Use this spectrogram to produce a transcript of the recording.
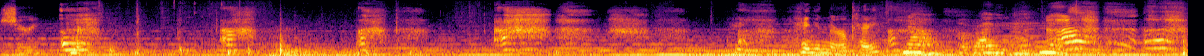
Sherry, come here. Hey, hang in there, okay? Now, arriving at Nest. ah,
